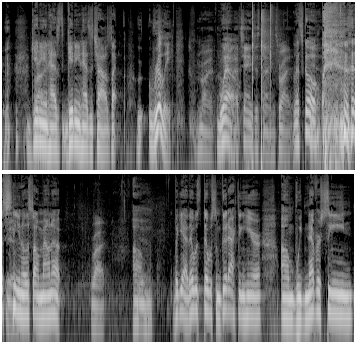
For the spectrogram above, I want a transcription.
Gideon has Gideon has a child. It's like, really? right. Okay, Well- that changes things. Right. Let's go. let's Yeah. you know, let's all mount up. Right. Um, But yeah, there was there was some good acting here. Um, we'd never seen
